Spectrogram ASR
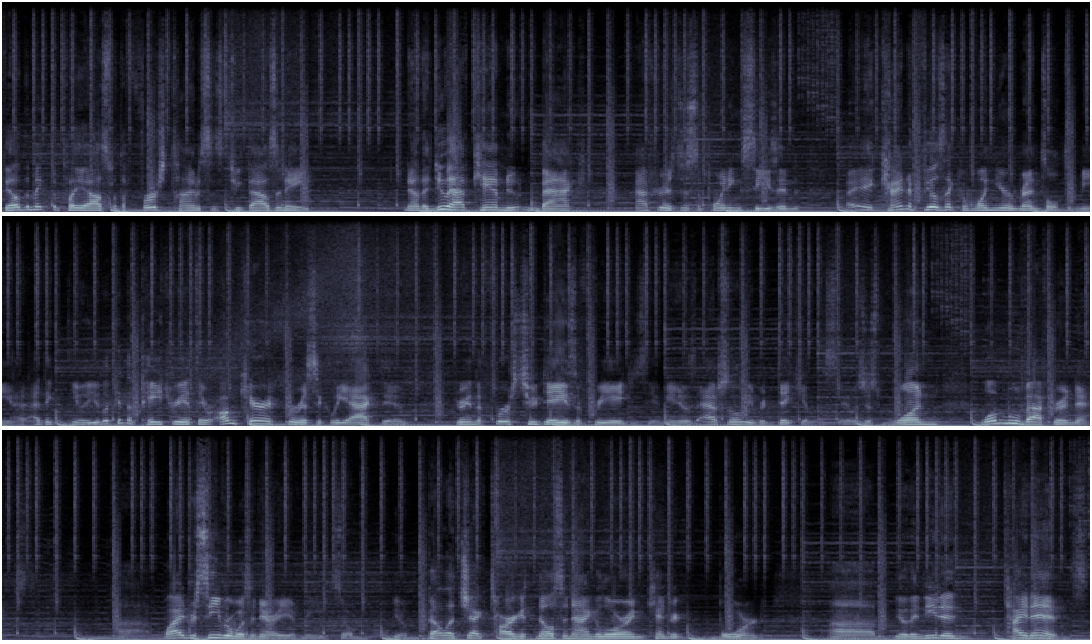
failed to make the playoffs for the first time since 2008. Now, they do have Cam Newton back after his disappointing season. It kind of feels like a one-year rental to me. I think you know you look at the Patriots; they were uncharacteristically active during the first two days of free agency. I mean, it was absolutely ridiculous. It was just one one move after the next. Uh, wide receiver was an area of need. So you know, Belichick targets Nelson Agholor and Kendrick Bourne. Uh, you know, they needed tight ends,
